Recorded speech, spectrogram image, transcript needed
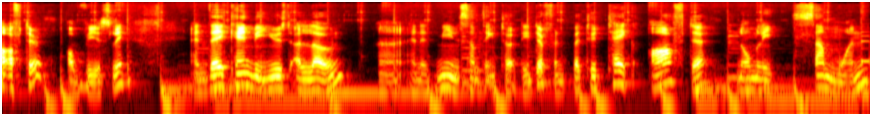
after, obviously, and they can be used alone uh, and it means something totally different. But to take after, normally someone,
